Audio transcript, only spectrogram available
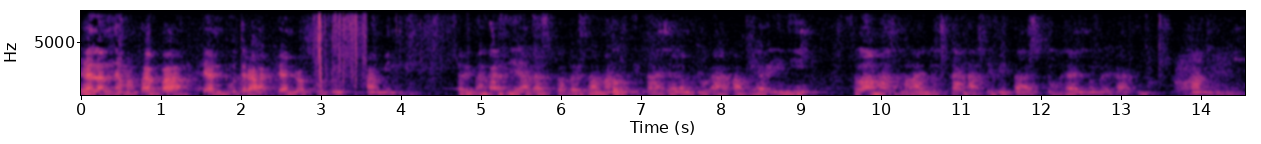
Dalam nama Bapa dan Putra dan Roh Kudus. Amin. Terima kasih atas kebersamaan kita dalam doa pagi hari ini. Selamat melanjutkan aktivitas. Tuhan memberkati. Amin.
